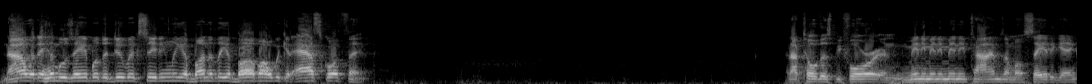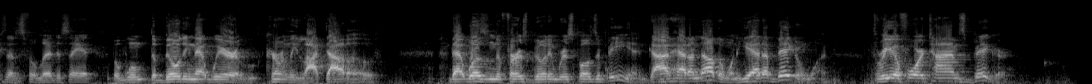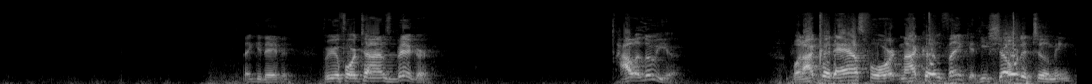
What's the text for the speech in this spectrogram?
Now unto him who's able to do exceedingly abundantly above all we could ask or think. And I've told this before and many, many, many times. I'm going to say it again because I just feel led to say it. But when, the building that we're currently locked out of, that wasn't the first building we are supposed to be in. God had another one. He had a bigger one, three or four times bigger. Thank you, David. Three or four times bigger. Hallelujah. But I couldn't ask for it and I couldn't think it. He showed it to me.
